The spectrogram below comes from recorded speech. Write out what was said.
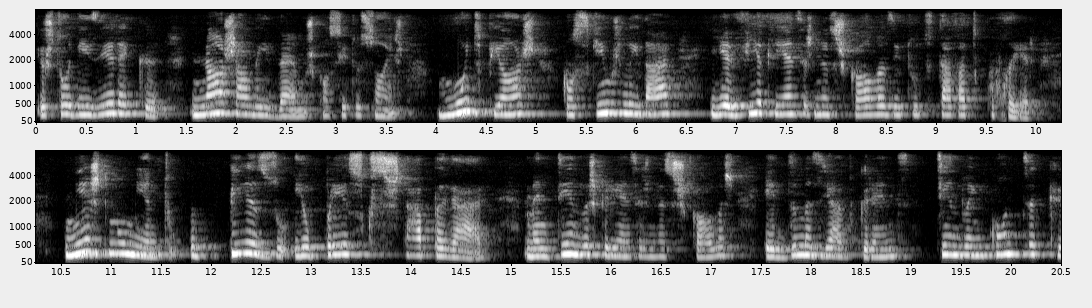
Eu estou a dizer é que nós já lidamos com situações muito piores, conseguimos lidar e havia crianças nas escolas e tudo estava a decorrer. Neste momento, o peso e o preço que se está a pagar mantendo as crianças nas escolas é demasiado grande, tendo em conta que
